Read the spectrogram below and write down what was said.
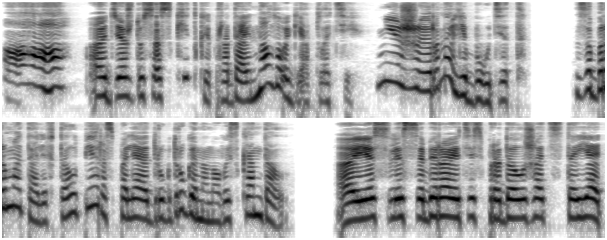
Ага, одежду со скидкой продай, налоги оплати. Не жирно ли будет? Забормотали в толпе, распаляя друг друга на новый скандал. А если собираетесь продолжать стоять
